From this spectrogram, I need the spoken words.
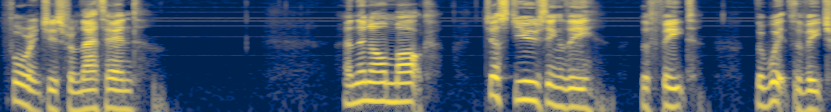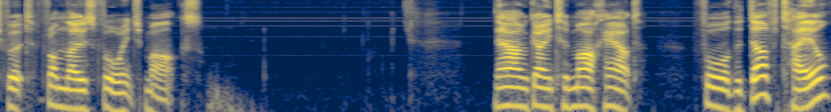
4 inches from that end, and then I'll mark just using the the feet the width of each foot from those 4 inch marks. Now I'm going to mark out for the dovetail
